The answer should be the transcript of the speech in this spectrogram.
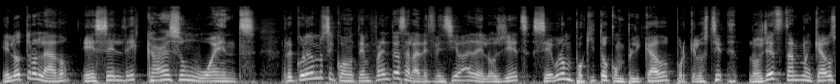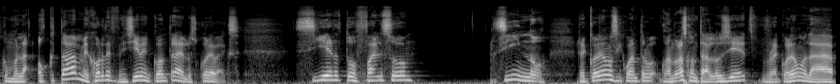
El otro lado es el de Carson Wentz. Recordemos que cuando te enfrentas a la defensiva de los Jets se vuelve un poquito complicado porque los, los Jets están rankeados como la octava mejor defensiva en contra de los corebacks. Cierto falso. Sí, no. Recordemos que cuando, cuando, vas contra los Jets, recordemos las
